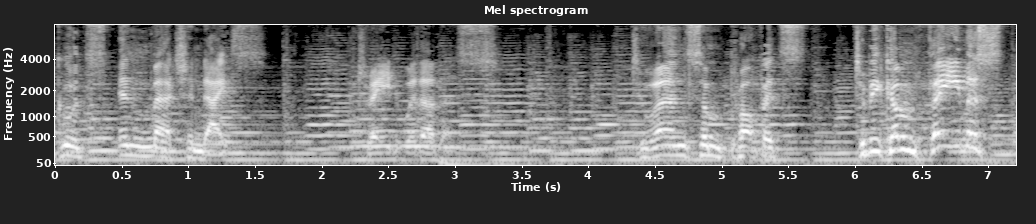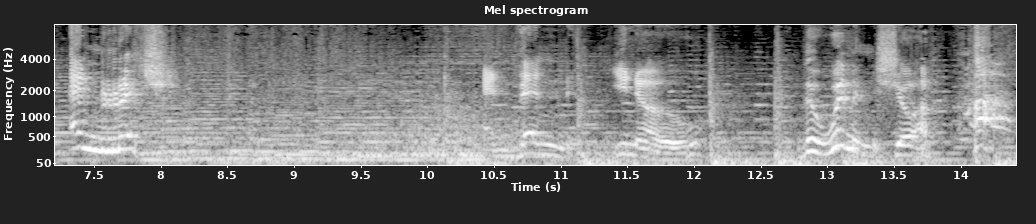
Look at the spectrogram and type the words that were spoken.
goods and merchandise, trade with others. To earn some profits to become famous and rich. And then, you know, the women show up. Ha!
